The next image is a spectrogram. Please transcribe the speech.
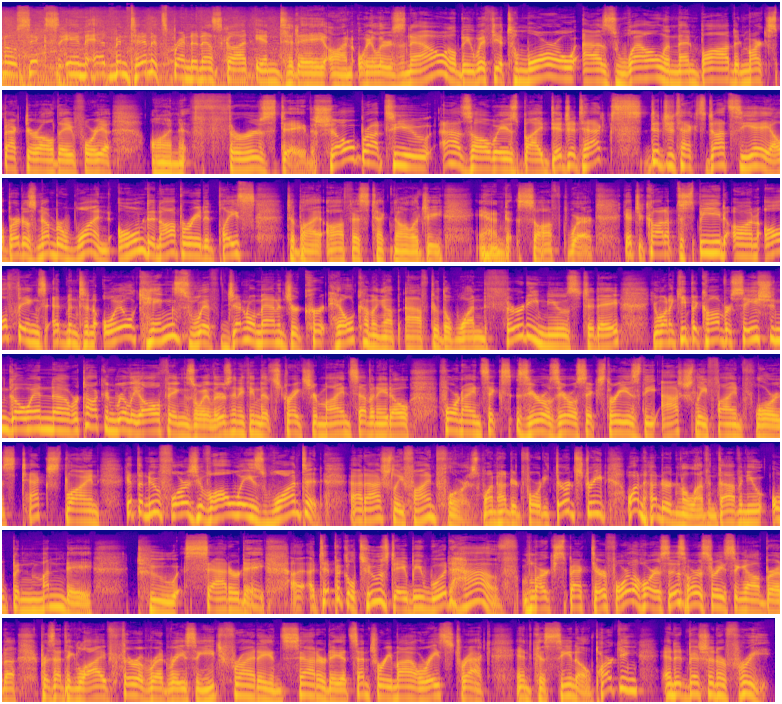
106 in Edmonton. It's Brendan Escott in today on Oilers Now. I'll be with you tomorrow as well, and then Bob and Mark Spector all day for you on Thursday. The show brought to you, as always, by Digitex. Digitex.ca, Alberta's number one owned and operated place to buy office technology and software. Get you caught up to speed on all things Edmonton Oil Kings with General Manager Kurt Hill coming up after the 1:30 news today. You want to keep the conversation going? Uh, we're talking really all things Oilers. Anything that strikes your mind, 780-496-0063 is the Ashley Fine Floors text line. Get the new floors you've always wanted at Ashley Fine Floors, 143rd Street, 111th Avenue, open Monday to Saturday. Uh, a typical Tuesday, we would have Mark Spector for the horses, Horse Racing Alberta, presenting live thoroughbred racing each Friday and Saturday at Century Mile Racetrack and Casino. Parking and admission are free.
